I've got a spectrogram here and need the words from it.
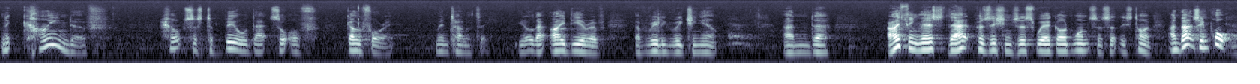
And it kind of helps us to build that sort of go for it mentality. You know, that idea of, of really reaching out. And uh, I think this, that positions us where God wants us at this time. And that's important.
